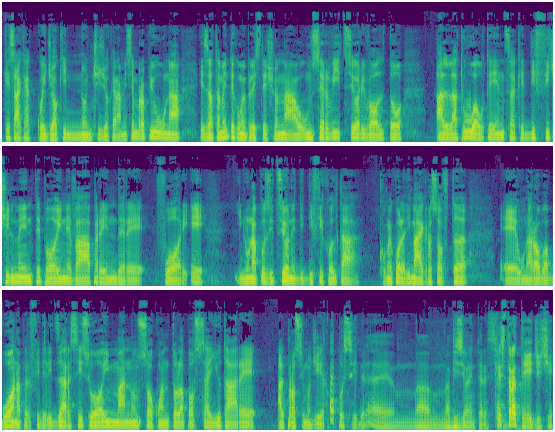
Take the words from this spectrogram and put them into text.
che sa che a quei giochi non ci giocherà. Mi sembra più una, esattamente come PlayStation Now, un servizio rivolto alla tua utenza che difficilmente poi ne va a prendere fuori e in una posizione di difficoltà come quella di Microsoft è una roba buona per fidelizzarsi i suoi, ma non so quanto la possa aiutare al prossimo giro. È possibile, è una, una visione interessante. Che strategici.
